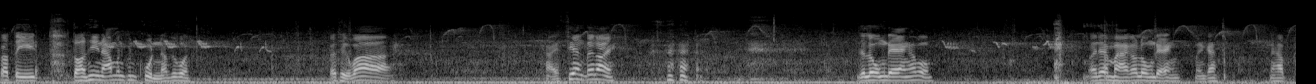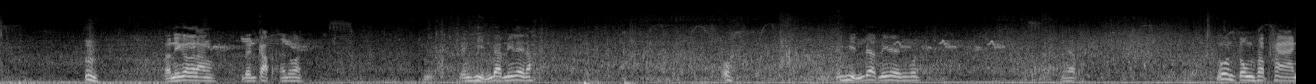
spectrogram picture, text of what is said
ก็ตีตอนที่น้ำมันขุ่นๆนะครับทุกคน ก็ถือว่า หายเสี้ยนไปหน่อย จะลงแดงครับผมไม่ได้มาก็ลงแดงเหมือนกันนะครับ อืมตอนนี้ก็กำลังเดินกลับนะทุกคน เป็นหินแบบนี้เลยนะโอ้เป็นหินแบบนี้เลยทุกคนนะครับนู่นตรงสะพาน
